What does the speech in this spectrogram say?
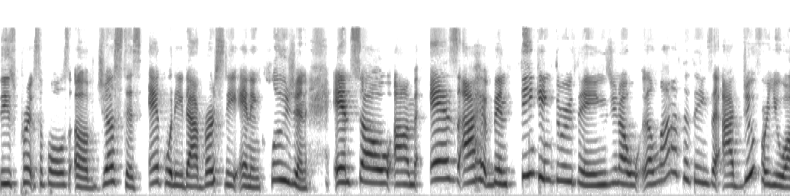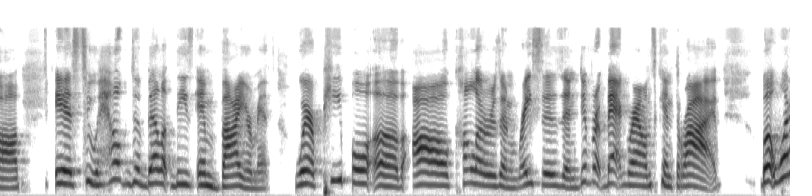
these principles of justice, equity, diversity, and inclusion. And so, um, as I have been thinking through things, you know, a lot of the things that I do for you all is to help develop these environments where people of all colors and races and different backgrounds can thrive. But what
